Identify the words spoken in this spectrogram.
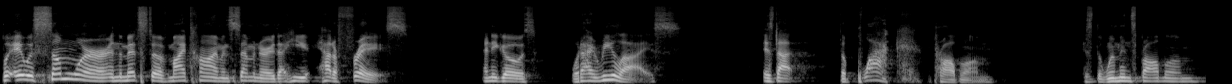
But it was somewhere in the midst of my time in seminary that he had a phrase. And he goes, What I realize is that the black problem is the women's problem,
